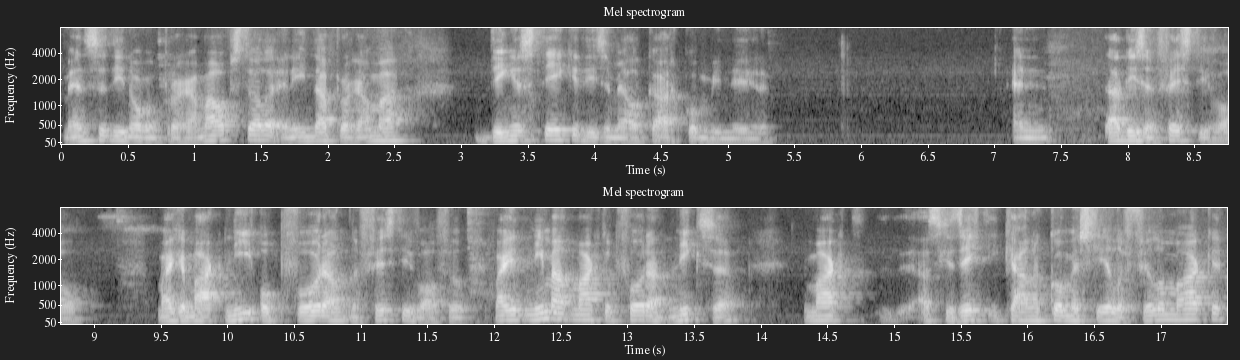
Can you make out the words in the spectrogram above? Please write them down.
Mensen die nog een programma opstellen en in dat programma dingen steken die ze met elkaar combineren. En dat is een festival. Maar je maakt niet op voorhand een festivalfilm. Maar niemand maakt op voorhand niks. Hè. Je maakt, als je zegt, ik ga een commerciële film maken,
